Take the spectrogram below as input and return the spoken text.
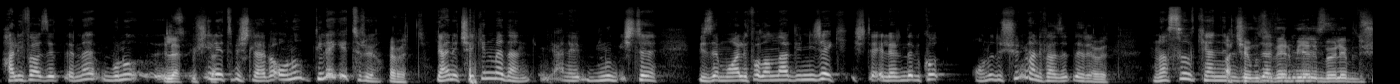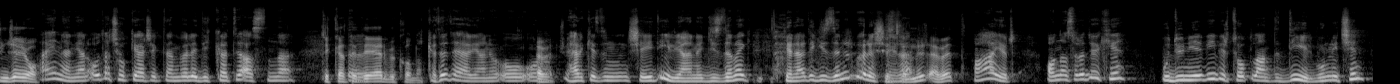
Halife Hazretlerine bunu e, İletmişler. iletmişler ve onu dile getiriyor. evet. Yani çekinmeden yani bunu işte bize muhalif olanlar dinleyecek. İşte ellerinde bir kod. Onu düşünmüyor Halife Hazretleri. Evet. Nasıl kendinizi Açığımızı vermeyelim böyle bir düşünce yok. Aynen yani o da çok gerçekten böyle dikkati aslında Dikkate değer bir konu. dikkate değer yani o, o Evet. herkesin şeyi değil yani gizlemek genelde gizlenir böyle şeyler. Gizlenir evet. Hayır. Ondan sonra diyor ki bu dünyevi bir toplantı değil. Bunun için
